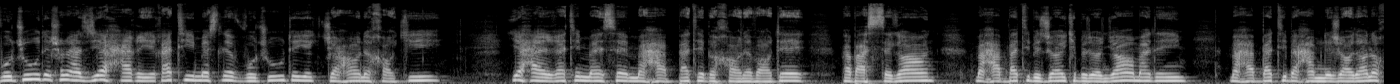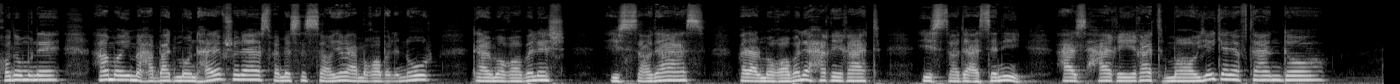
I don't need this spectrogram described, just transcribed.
وجودشون از یه حقیقتی مثل وجود یک جهان خاکی یه حقیقتی مثل محبت به خانواده و بستگان محبتی به جایی که به دنیا آمده ایم محبتی به هم نژادان خودمونه اما این محبت منحرف شده است و مثل سایه در مقابل نور در مقابلش ایستاده است و در مقابل حقیقت ایستاده است. یعنی از حقیقت مایه گرفتند و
